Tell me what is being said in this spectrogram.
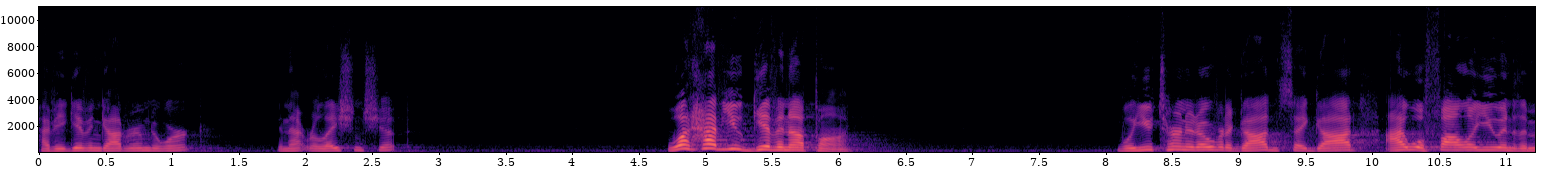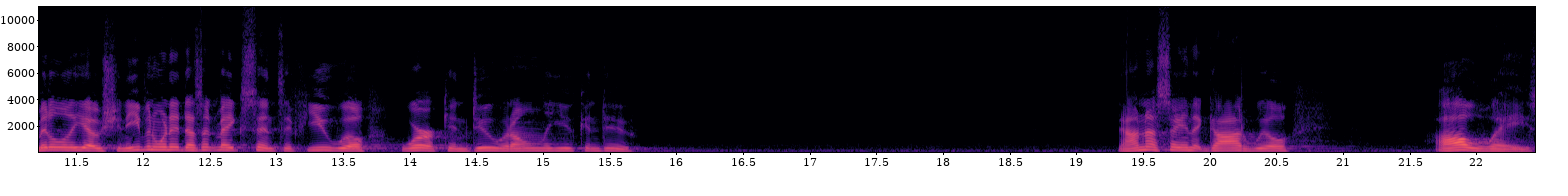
Have you given God room to work in that relationship? What have you given up on? Will you turn it over to God and say, God, I will follow you into the middle of the ocean, even when it doesn't make sense, if you will work and do what only you can do? Now, I'm not saying that God will always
